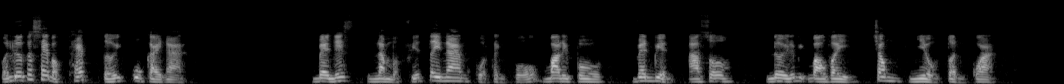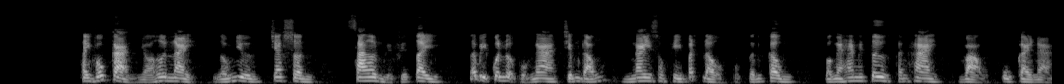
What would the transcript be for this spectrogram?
và đưa các xe bọc thép tới Ukraine. Benes nằm ở phía tây nam của thành phố Mariupol, ven biển Azov, nơi đã bị bao vây trong nhiều tuần qua. Thành phố cảng nhỏ hơn này, giống như Jackson, xa hơn về phía tây, đã bị quân đội của Nga chiếm đóng ngay sau khi bắt đầu cuộc tấn công vào ngày 24 tháng 2 vào Ukraine.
